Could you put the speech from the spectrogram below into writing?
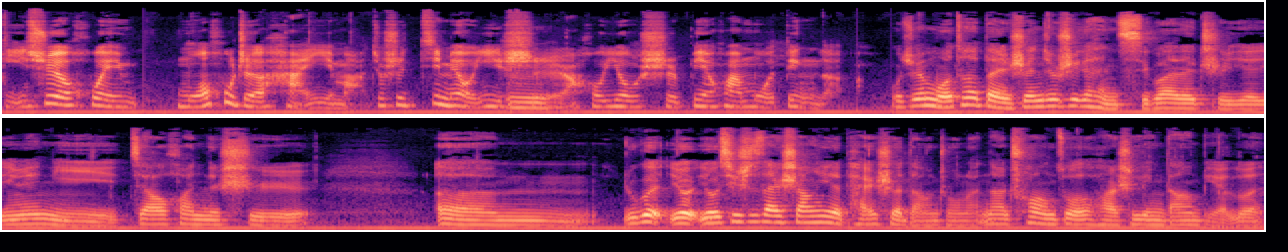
的确会模糊这个含义嘛，就是既没有意识，然后又是变幻莫定的。我觉得模特本身就是一个很奇怪的职业，因为你交换的是，嗯，如果尤尤其是在商业拍摄当中了，那创作的话是另当别论。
